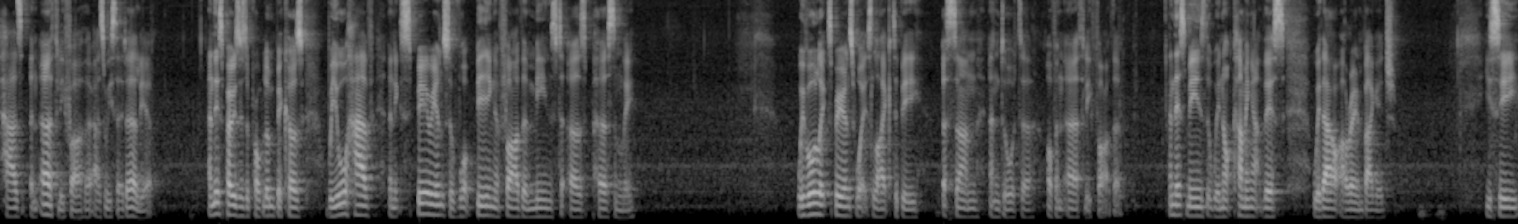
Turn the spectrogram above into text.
has an earthly father, as we said earlier. And this poses a problem because we all have an experience of what being a father means to us personally. We've all experienced what it's like to be a son and daughter of an earthly father. And this means that we're not coming at this without our own baggage. You see,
